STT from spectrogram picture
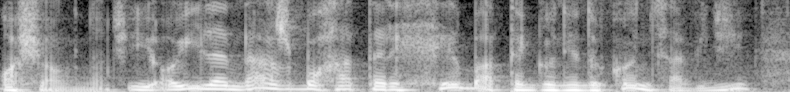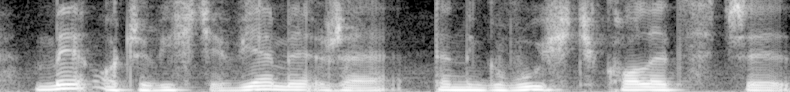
osiągnąć. I o ile nasz bohater chyba tego nie do końca widzi, my oczywiście wiemy, że ten gwóźdź, kolec czy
